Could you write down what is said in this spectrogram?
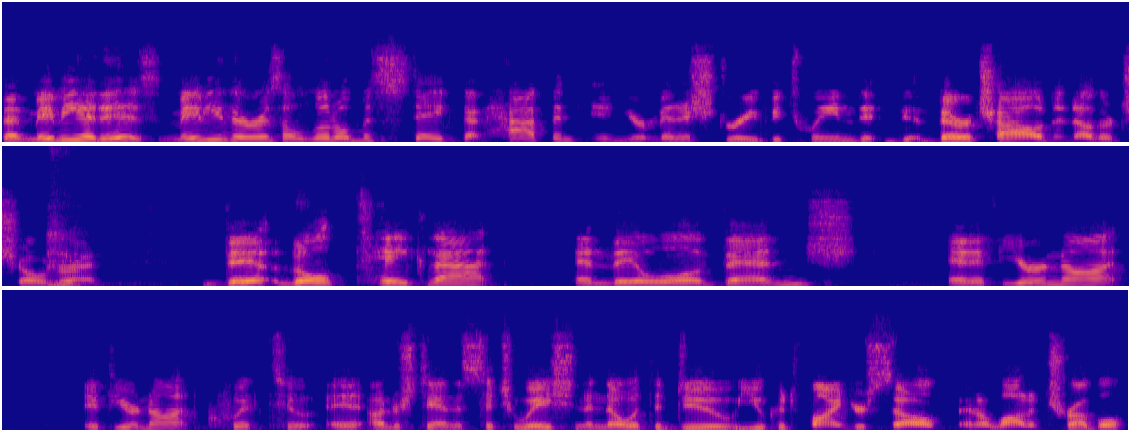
that maybe it is, maybe there is a little mistake that happened in your ministry between the, the, their child and other children, they they'll take that and they will avenge. And if you're not if you're not quick to uh, understand the situation and know what to do, you could find yourself in a lot of trouble.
